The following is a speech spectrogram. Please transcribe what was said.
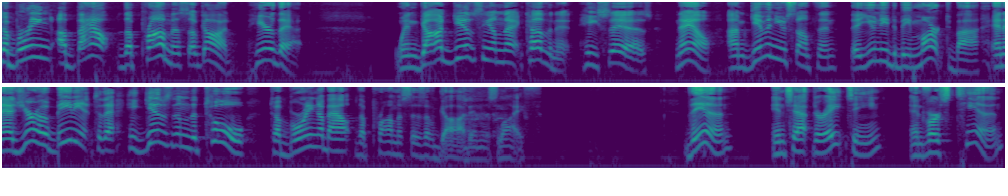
to bring about the promise of God. Hear that. When God gives him that covenant, he says, Now, I'm giving you something that you need to be marked by. And as you're obedient to that, he gives them the tool to bring about the promises of God in his life. Then, in chapter 18 and verse 10,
